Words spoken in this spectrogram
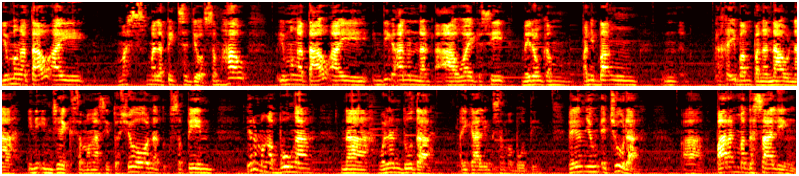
yung mga tao ay mas malapit sa Diyos. Somehow, yung mga tao ay hindi ka anong nag-aaway kasi mayroon kang panibang kakaibang pananaw na ini-inject sa mga sitwasyon at usapin. Yan ang mga bunga na walang duda ay galing sa mabuti. Ngayon yung etsura, ah, parang madasaling,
